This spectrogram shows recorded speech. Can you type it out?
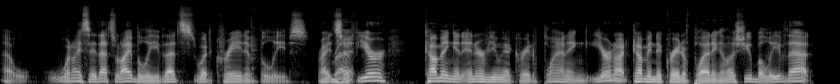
Uh, when I say that's what I believe, that's what creative believes, right? So if you're coming and interviewing at creative planning, you're not coming to creative planning unless you believe that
